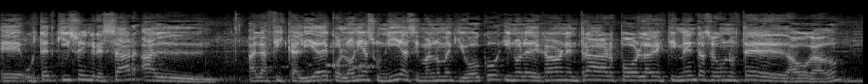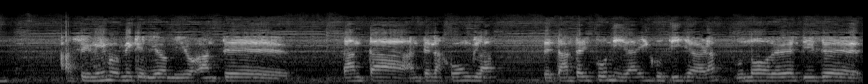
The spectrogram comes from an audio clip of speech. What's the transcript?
Eh, usted quiso ingresar al, a la Fiscalía de Colonias Unidas, si mal no me equivoco, y no le dejaron entrar por la vestimenta, según usted, abogado. Así mismo, mi querido amigo, ante tanta, ante la jungla de tanta impunidad e injusticia, ¿verdad? Uno debe vestirse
